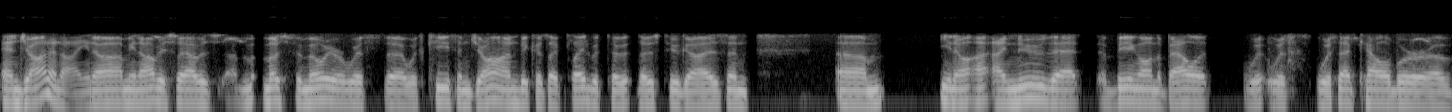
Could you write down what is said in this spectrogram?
and John and I, you know, I mean, obviously I was m- most familiar with uh, with Keith and John because I played with those two guys, and um, you know, I, I knew that being on the ballot with with, with that caliber of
